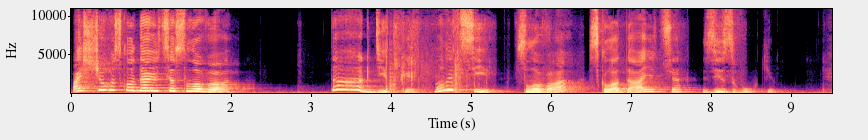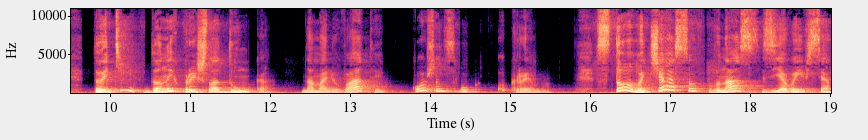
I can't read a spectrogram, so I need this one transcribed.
А з чого складаються слова? Так, дітки, молодці. Слова складаються зі звуків. Тоді до них прийшла думка намалювати кожен звук окремо. З того часу в нас з'явився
